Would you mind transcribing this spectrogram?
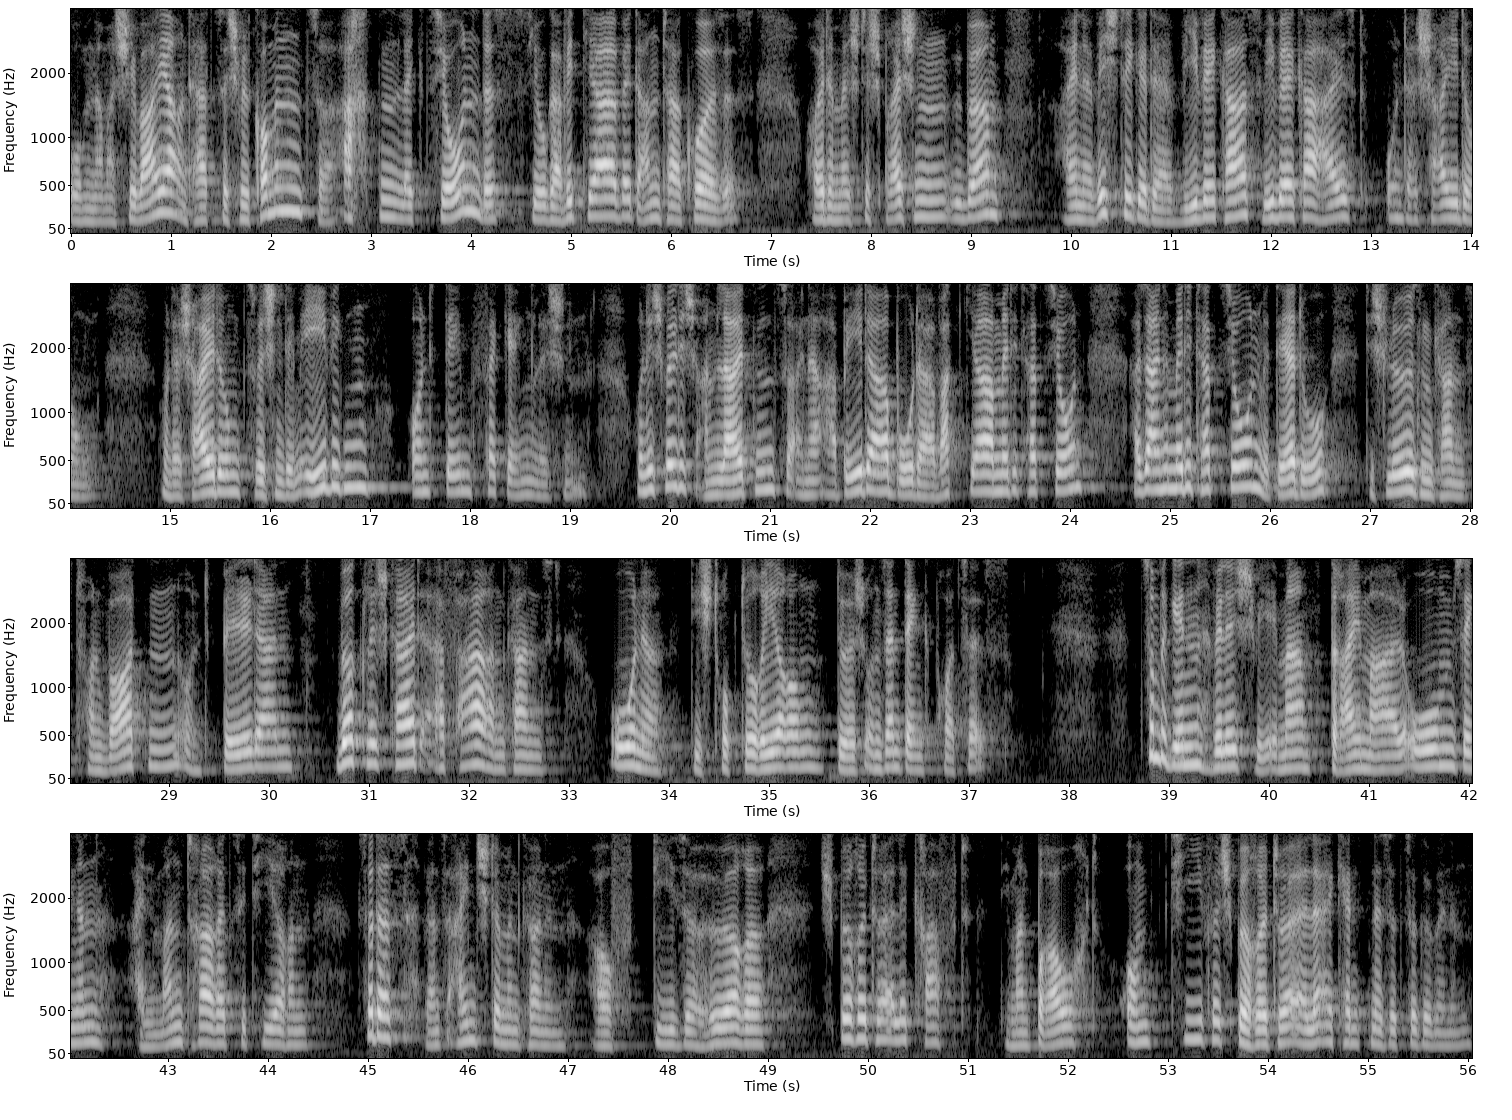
Om Namah Shivaya und herzlich willkommen zur achten Lektion des Yoga Vidya Vedanta Kurses. Heute möchte ich sprechen über eine wichtige der Vivekas. Viveka heißt Unterscheidung. Unterscheidung zwischen dem Ewigen und dem Vergänglichen. Und ich will dich anleiten zu einer Abeda Bodha Vakya Meditation, also eine Meditation, mit der du dich lösen kannst von Worten und Bildern, Wirklichkeit erfahren kannst, ohne die Strukturierung durch unseren Denkprozess. Zum Beginn will ich wie immer dreimal Om singen, ein Mantra rezitieren, so dass wir uns einstimmen können auf diese höhere spirituelle Kraft, die man braucht, um tiefe spirituelle Erkenntnisse zu gewinnen.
